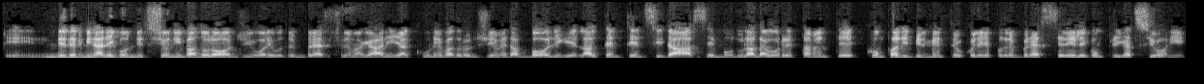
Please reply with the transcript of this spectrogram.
in determinate condizioni patologiche, quali potrebbero essere magari alcune patologie metaboliche, l'alta intensità, se modulata correttamente, compatibilmente con quelle che potrebbero essere le complicazioni,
